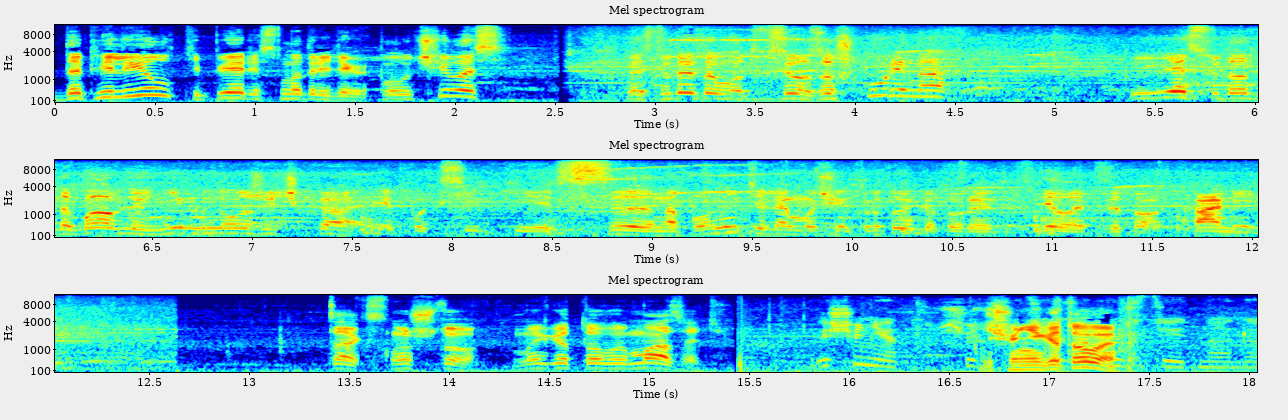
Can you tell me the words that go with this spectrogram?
Допилил, теперь смотрите, как получилось. То есть вот это вот все зашкурено. И я сюда добавлю немножечко эпоксидки с наполнителем очень крутой, который сделает из этого камень. Так, ну что, мы готовы мазать. Еще нет. Еще, Еще не готовы? надо.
